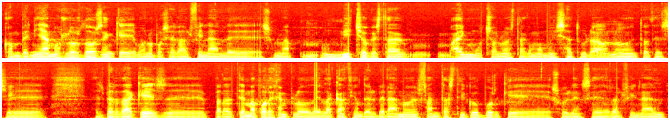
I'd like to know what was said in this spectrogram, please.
conveníamos los dos en que, bueno, pues era al final eh, es una- un nicho que está, hay mucho, ¿no? Está como muy saturado, ¿no? Entonces, eh, es verdad que es, para el tema, por ejemplo, de la canción del verano es fantástico porque suelen ser al final,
